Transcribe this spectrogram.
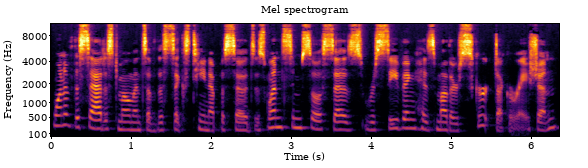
One of the saddest moments of the 16 episodes is when Simso says receiving his mother's skirt decoration,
